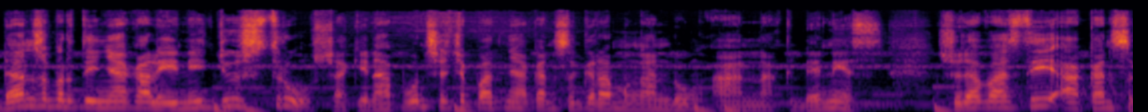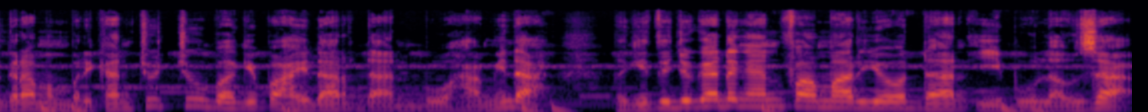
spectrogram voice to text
dan sepertinya kali ini justru Sakinah pun secepatnya akan segera mengandung anak Denis. Sudah pasti akan segera memberikan cucu bagi Pak Haidar dan Bu Hamidah. Begitu juga dengan Famario dan Ibu Lauza.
